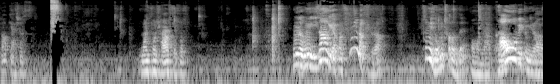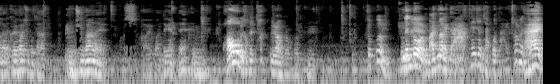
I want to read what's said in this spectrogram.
조금 아쉬웠어. 난 더 잘할 수 있었어. 근데 오늘 이상하게 약간 숨이 막히더라. 숨이 너무 차던데? 어, 나 그- 과호흡이 좀 아, 나? 그래가지고 나 중간에 아 이거 안 되겠는데. 과호흡이 갑자기 탁 일어나더라고. 조금. 근데 또 오늘 마지막에 딱 텐션 잡고 딱 처음에 딱, 아이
